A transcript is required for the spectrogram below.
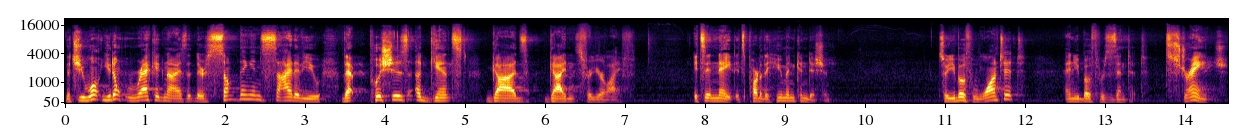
That you won't you don't recognize that there's something inside of you that pushes against God's guidance for your life. It's innate, it's part of the human condition. So you both want it and you both resent it. It's strange,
